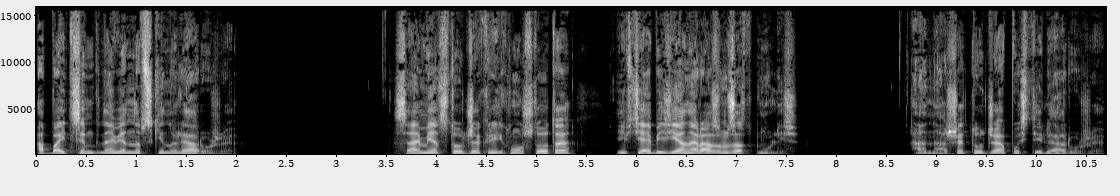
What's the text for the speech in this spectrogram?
а бойцы мгновенно вскинули оружие. Самец тут же крикнул что-то, и все обезьяны разом заткнулись. А наши тут же опустили оружие.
